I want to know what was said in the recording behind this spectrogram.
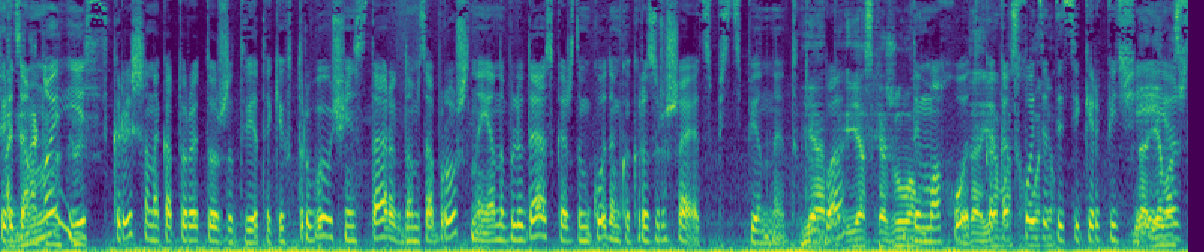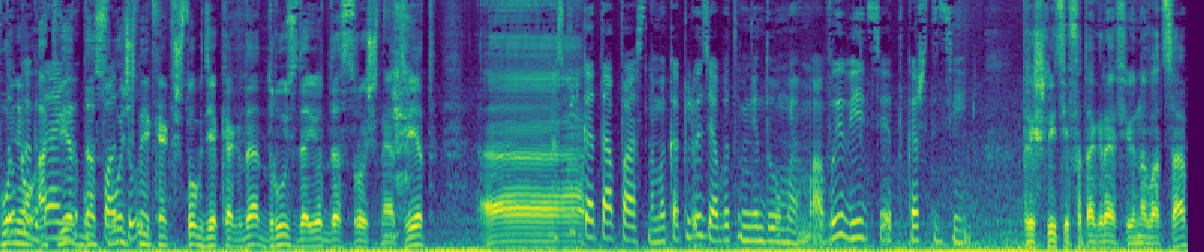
Передо мной крыш. есть крыша, на которой тоже две таких трубы, очень старых, дом заброшенный. Я наблюдаю с каждым годом, как разрушается постепенно эта труба. Я, я скажу вам. Дымоход, да, как отходят понял. эти кирпичи. Да, я, я вас жду, понял. Ответ досрочный, упадут. как что, где, когда. Друзь дает досрочный ответ. Насколько это опасно? Мы как люди об этом не думаем. А вы видите это каждый день. Пришлите фотографию на WhatsApp,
